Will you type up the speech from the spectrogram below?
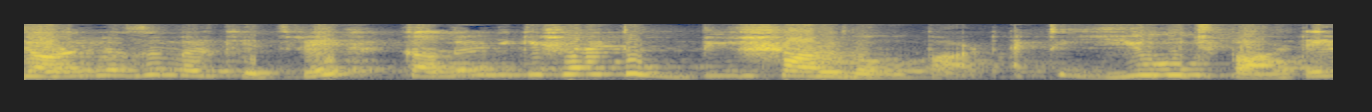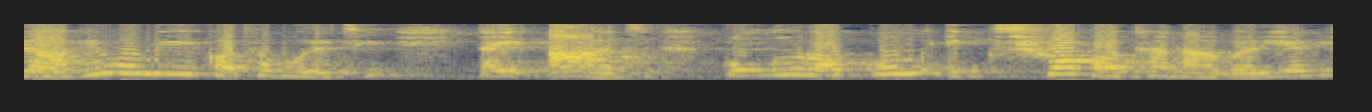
জার্নালিজমের ক্ষেত্রে কমিউনিকেশন একটা বিশাল বড় পার্ট একটা হিউজ পার্ট এর আগেও আমি এই কথা বলেছি, তাই আজ কোনো রকম এক্সট্রা কথা না বাড়িয়ে আমি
